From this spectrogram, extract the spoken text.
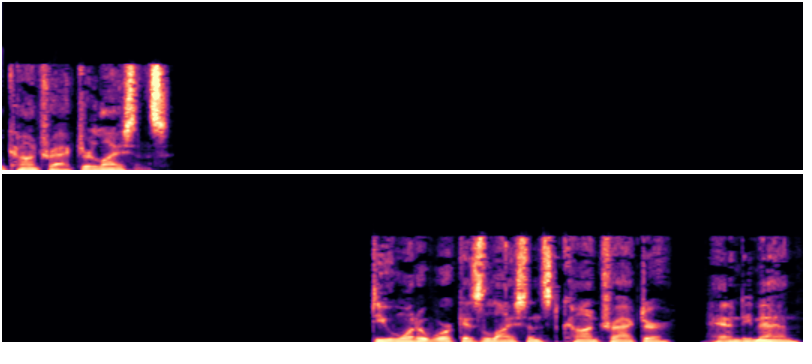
Contractor License Do you want to work as licensed contractor, handyman,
